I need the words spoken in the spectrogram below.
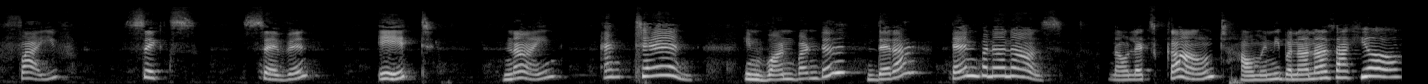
5, 6, 7, 8, 9, and 10. In one bundle, there are 10 bananas. Now let's count how many bananas are here.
